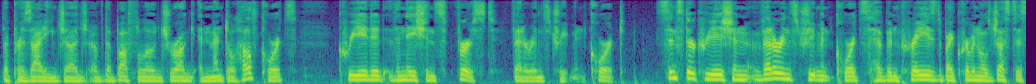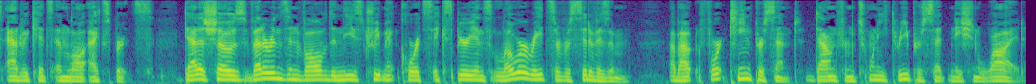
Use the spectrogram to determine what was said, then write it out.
the presiding judge of the Buffalo Drug and Mental Health Courts, created the nation's first Veterans Treatment Court. Since their creation, Veterans Treatment Courts have been praised by criminal justice advocates and law experts. Data shows veterans involved in these treatment courts experience lower rates of recidivism, about 14%, down from 23% nationwide.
